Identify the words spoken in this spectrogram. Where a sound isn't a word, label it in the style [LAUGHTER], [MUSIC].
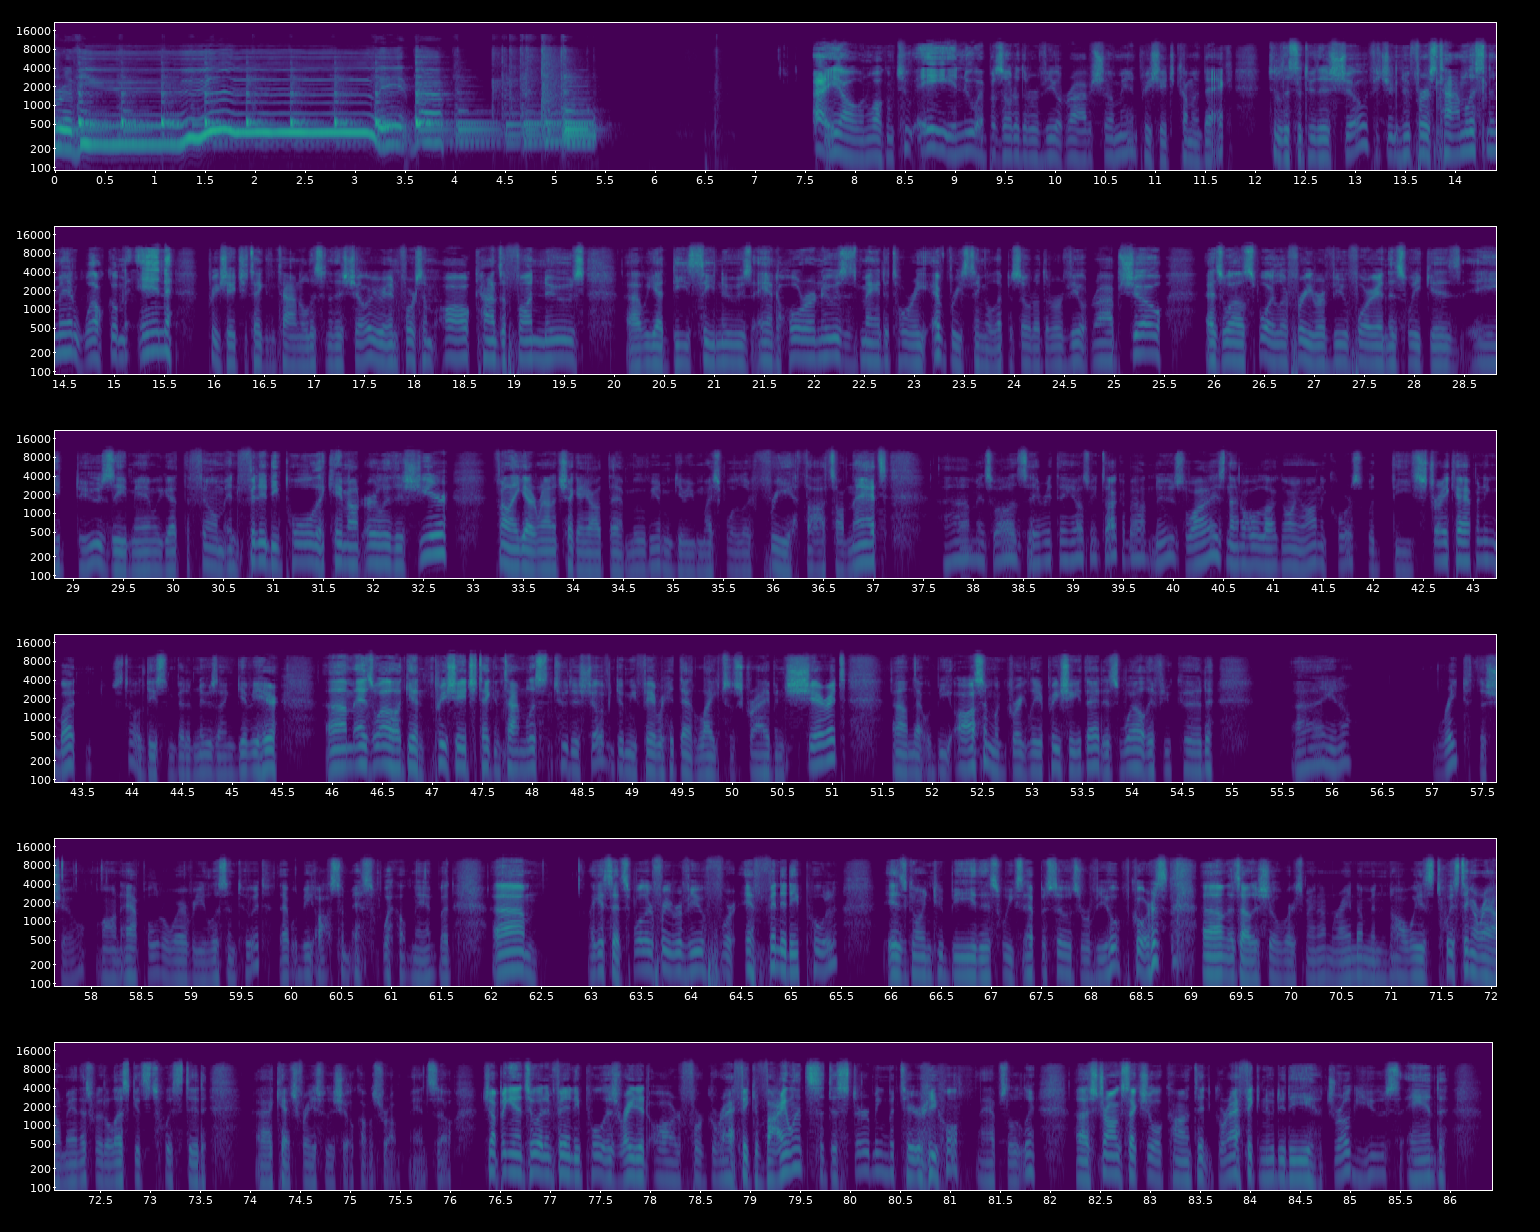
Review It Rob. Hey yo, and welcome to a new episode of the Review It Rob Show, man. Appreciate you coming back to listen to this show. If it's your new first time listening, man, welcome in. Appreciate you taking the time to listen to this show. You're in for some all kinds of fun news. Uh, we got DC news and horror news is mandatory every single episode of the Review It Rob Show, as well as spoiler-free review for you. And this week is a doozy, man. We got the film Infinity Pool that came out early this year. Finally got around to checking out that movie. I'm gonna give you my spoiler-free thoughts on that um, as well as everything else we talk about news wise. Not a whole lot going on, of course, with the strike happening, but still a decent bit of news I can give you here. Um, as well, again, appreciate you taking time to listen to this show. If you do me a favor, hit that like, subscribe, and share it. Um, that would be awesome. Would greatly appreciate that as well. If you could, uh, you know, rate the show on Apple or wherever you listen to it, that would be awesome [LAUGHS] as well, man. But um, like I said, spoiler free review for Infinity Pool is going to be this week's episode's review, [LAUGHS] of course. Um, that's how the show works, man. I'm random and always twisting around, man. That's where the less gets twisted uh, catchphrase for the show comes from, man. So, jumping into it, Infinity Pool is rated R for graphic violence, disturbing [LAUGHS] material, absolutely, uh, strong sexual content, graphic nudity, drug use, and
